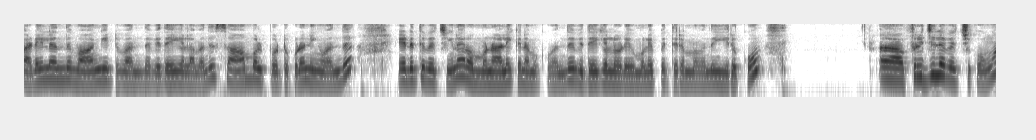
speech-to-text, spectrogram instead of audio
கடையிலேருந்து வாங்கிட்டு வந்த விதைகளை வந்து சாம்பல் போட்டு கூட நீங்கள் வந்து எடுத்து வச்சிங்கன்னா ரொம்ப நாளைக்கு நமக்கு வந்து விதைகளுடைய முளைப்பு திறமை வந்து இருக்கும். ஃப்ரிட்ஜில் வச்சுக்கோங்க.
